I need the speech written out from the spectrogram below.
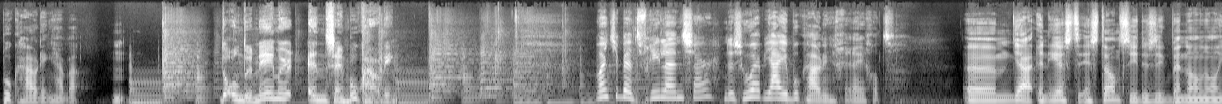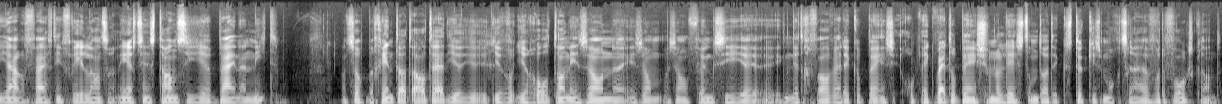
boekhouding hebben. Hm. De ondernemer en zijn boekhouding. Want je bent freelancer, dus hoe heb jij je boekhouding geregeld? Um, ja, in eerste instantie, dus ik ben al een jaar of 15 freelancer. In eerste instantie bijna niet. Want zo begint dat altijd. Je, je, je rolt dan in zo'n in zo'n zo'n functie. In dit geval werd ik opeens, op, ik werd opeens journalist omdat ik stukjes mocht schrijven voor de Volkskrant.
